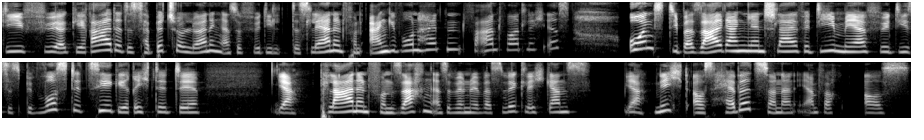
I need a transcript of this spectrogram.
die für gerade das Habitual Learning, also für die, das Lernen von Angewohnheiten verantwortlich ist. Und die Basalganglienschleife, die mehr für dieses bewusste, zielgerichtete ja, Planen von Sachen, also wenn wir was wirklich ganz, ja, nicht aus Habits, sondern einfach aus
